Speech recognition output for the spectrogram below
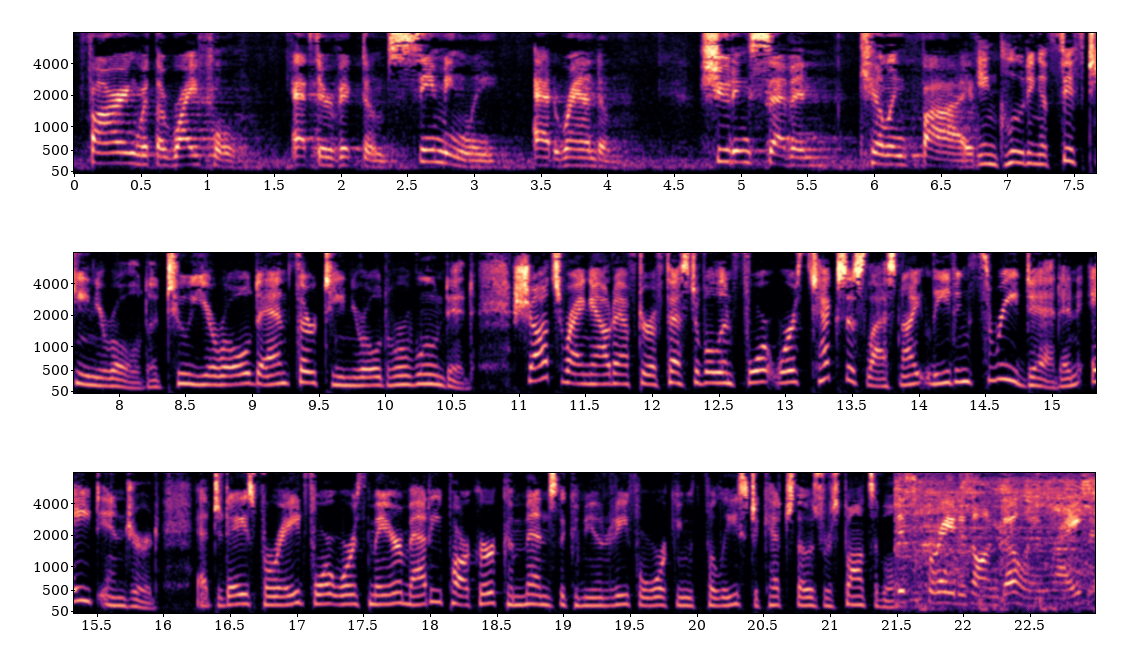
firing with a rifle at their victims, seemingly at random shooting seven, killing five. Including a 15 year old, a two year old, and 13 year old were wounded. Shots rang out after a festival in Fort Worth, Texas last night, leaving three dead and eight injured. At today's parade, Fort Worth Mayor Mattie Parker commends the community for working with police to catch those responsible. This parade is ongoing, right?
